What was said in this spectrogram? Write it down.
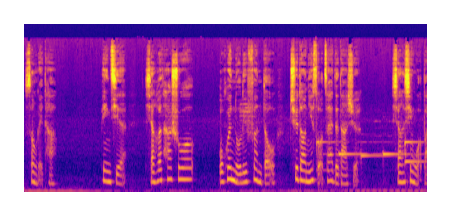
送给他，并且想和他说：“我会努力奋斗，去到你所在的大学，相信我吧。”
